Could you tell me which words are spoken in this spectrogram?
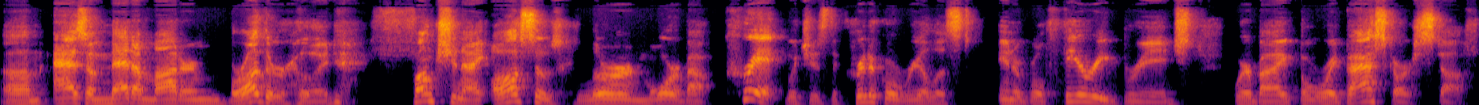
Um, as a meta modern brotherhood function, I also learn more about CRIT, which is the critical realist integral theory bridge, whereby Roy Bhaskar stuff.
